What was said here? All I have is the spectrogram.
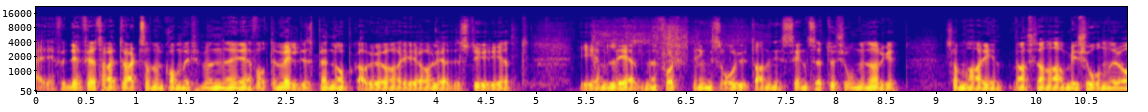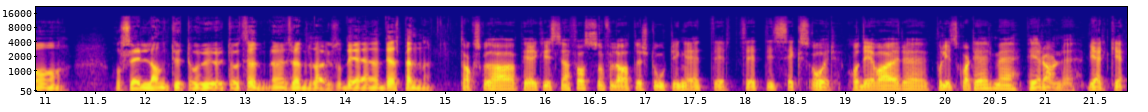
Nei, Det får jeg ta etter hvert som den kommer. Men eh, jeg har fått en veldig spennende oppgave i å, lede styret i, et, i en ledende forsknings- og utdanningsinstitusjon i Norge som har internasjonale ambisjoner og, og ser langt utover, utover Trøndelag. Så det, det, er spennende. Takk skal du ha, Per Kristian Foss, som forlater Stortinget etter 36 år. Og det var eh, Politisk kvarter med Per Arne Bjerke.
